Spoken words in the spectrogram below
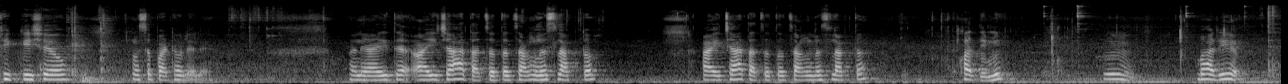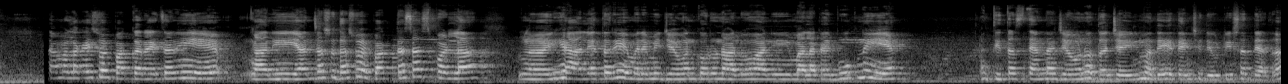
फिक्की शेव असं पाठवलेलं आहे. आणि आई त्या आईच्या हाताचं तर चांगलंच लागतं. आईच्या हाताचं तर चांगलंच लागतं. खाते मी. भारी आहे. आता मला काही स्वयंपाक करायचा नाही आहे आणि यांचा सुद्धा स्वयंपाक तसाच पडला. हे आले तर हे म्हणे मी जेवण करून आलो आणि मला काही भूक नाही आहे तिथंच त्यांना जेवण होतं जैनमध्ये त्यांची ड्युटी सध्याचं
